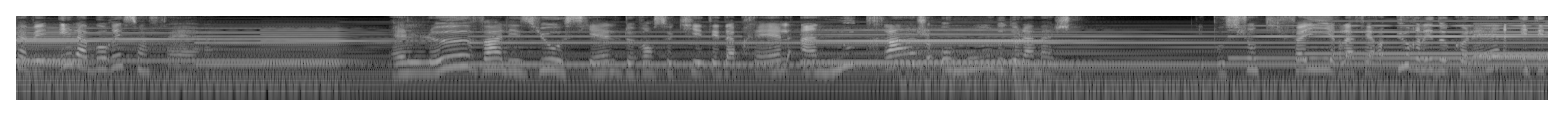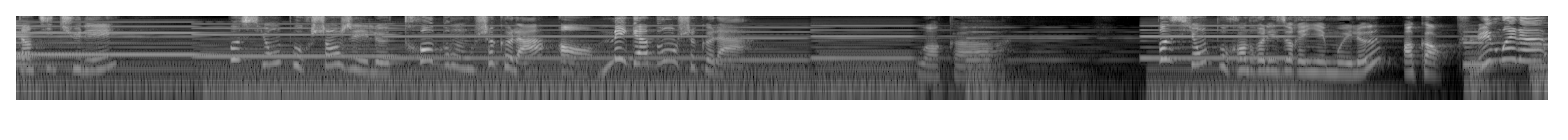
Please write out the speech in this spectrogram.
qu'avait élaborée son frère. Elle leva les yeux au ciel devant ce qui était d'après elle un outrage au monde de la magie. Les potions qui faillirent la faire hurler de colère étaient intitulées Potions pour changer le trop bon chocolat en méga bon chocolat encore Potion pour rendre les oreillers moelleux encore plus moelleux.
